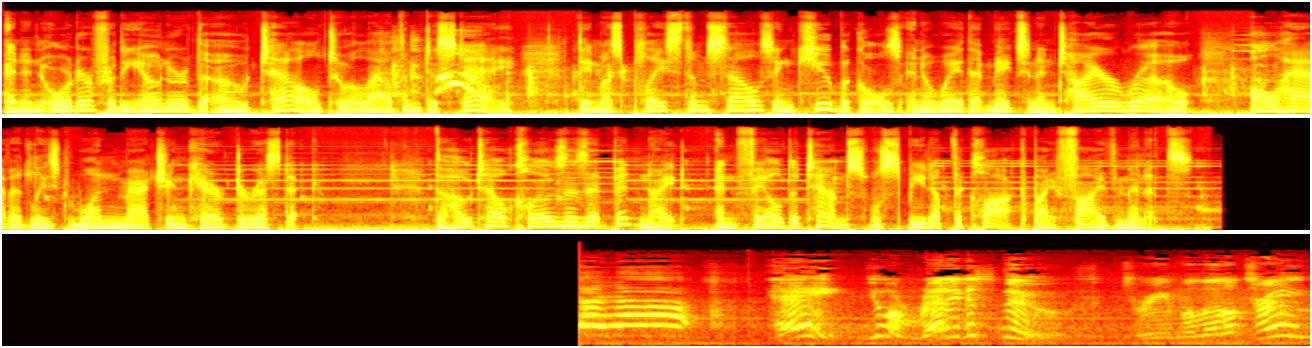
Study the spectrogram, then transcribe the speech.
and in order for the owner of the hotel to allow them to stay, they must place themselves in cubicles in a way that makes an entire row all have at least one matching characteristic. The hotel closes at midnight, and failed attempts will speed up the clock by five minutes. Hey, you're ready to snooze. Dream a little dream.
